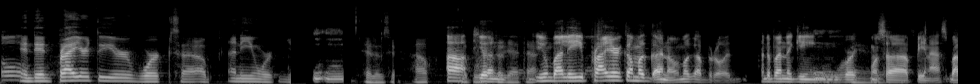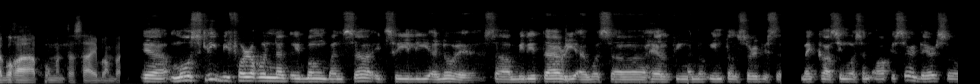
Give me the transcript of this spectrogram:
And then prior to your work sa ano yung work niyo? Mm-mm. Hello, sir. Ah, ah, yun. yata. Yung bali, prior ka mag, ano, mag-abroad, ano ba naging Mm. work mo sa Pinas bago ka pumunta sa ibang bansa? Yeah, mostly before ako nag-ibang bansa, it's really, ano eh, sa military, I was uh, helping ano, Intel service. My cousin was an officer there, so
